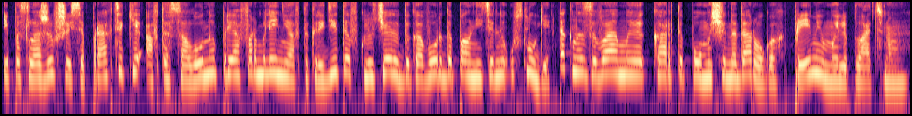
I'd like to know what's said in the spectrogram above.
И по сложившейся практике автосалоны при оформлении автокредита включают в договор дополнительные услуги, так называемые карты помощи на дорогах, премиум или платинум.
